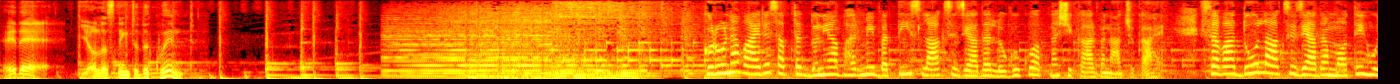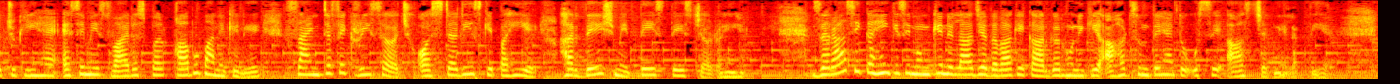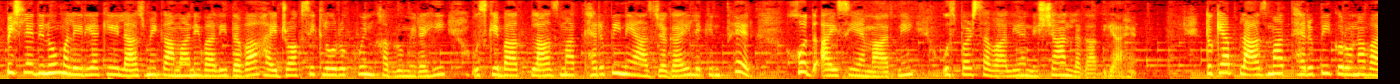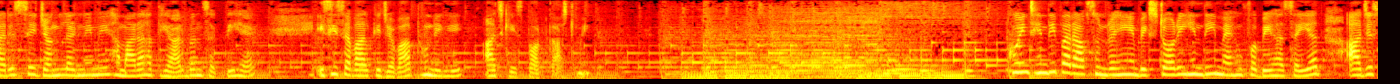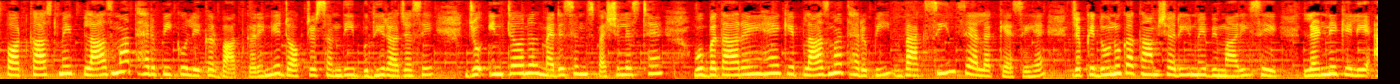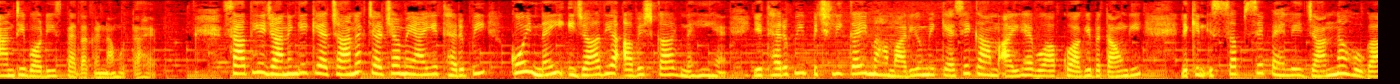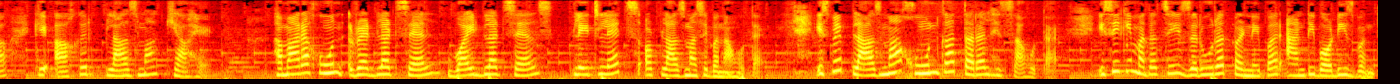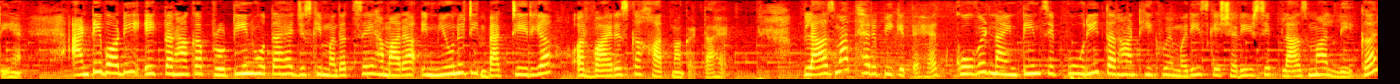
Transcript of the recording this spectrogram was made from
Hey there, you're listening to The Quint. Coronavirus अब तक दुनिया भर में 32 लाख से ज़्यादा लोगों को अपना शिकार बना चुका है सवा दो लाख से ज़्यादा मौतें हो चुकी हैं ऐसे में इस वायरस पर काबू पाने के लिए साइंटिफिक रिसर्च और स्टडीज़ के पहिए हर देश में तेज तेज चल रहे हैं जरा सी कहीं किसी मुमकिन इलाज या दवा के कारगर होने की आहट सुनते हैं तो उससे आस जगने लगती है। पिछले दिनों मलेरिया के इलाज में काम आने वाली दवा हाइड्रोक्सीक्लोरोक्विन खबरों में रही। उसके बाद प्लाज्मा थेरेपी ने आस जगाई, लेकिन फिर खुद आईसीएमआर ने उस पर सवालिया निशान लगा दिया है। तो क्या प्लाज्मा थेरेपी कोरोना वायरस से जंग लड़ने में हमारा हथियार बन सकती है? इसी सवाल के जवाब ढूंढेंगे आज के इस पॉडकास्ट में। क्विंट हिंदी पर आप सुन रहे हैं बिग स्टोरी हिंदी। मैं हूँ फबेहा सैयद। आज इस पॉडकास्ट में प्लाज्मा थेरेपी को लेकर बात करेंगे डॉक्टर संदीप बुद्धि राजा से, जो इंटरनल मेडिसिन स्पेशलिस्ट हैं। वो बता रहे हैं कि प्लाज्मा थेरेपी वैक्सीन से अलग कैसे है, जबकि दोनों का काम शरीर में बीमारी से लड़ने के लिए एंटीबॉडीज पैदा करना होता है। साथ ही जानेंगे कि अचानक चर्चा में आई ये थेरेपी कोई नई इजाद या आविष्कार नहीं है। ये थेरेपी पिछली कई महामारियों में कैसे काम आई है वो आपको आगे बताऊँगी, लेकिन इस सबसे पहले जानना होगा कि आखिर प्लाज्मा क्या है। हमारा खून red blood cell white blood cells platelets और प्लाज्मा से बना होता है। इसमें प्लाज्मा खून का तरल हिस्सा होता है। इसी की मदद से ज़रूरत पड़ने पर एंटीबॉडीज बनती हैं। एंटीबॉडी एक तरह का प्रोटीन होता है, जिसकी मदद से हमारा इम्यूनिटी बैक्टीरिया और वायरस का खात्मा करता है। प्लाज्मा थेरेपी के तहत कोविड 19 से पूरी तरह ठीक हुए मरीज़ के शरीर से प्लाज्मा लेकर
